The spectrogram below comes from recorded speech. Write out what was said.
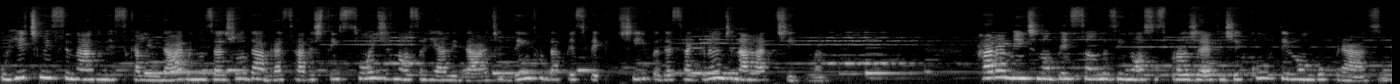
O ritmo ensinado nesse calendário nos ajuda a abraçar as tensões de nossa realidade dentro da perspectiva dessa grande narrativa. Raramente não pensamos em nossos projetos de curto e longo prazo,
